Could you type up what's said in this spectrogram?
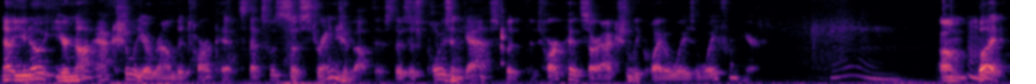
Now you know you're not actually around the tar pits. That's what's so strange about this. There's this poison gas, but the tar pits are actually quite a ways away from here. Um, Hmm. but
